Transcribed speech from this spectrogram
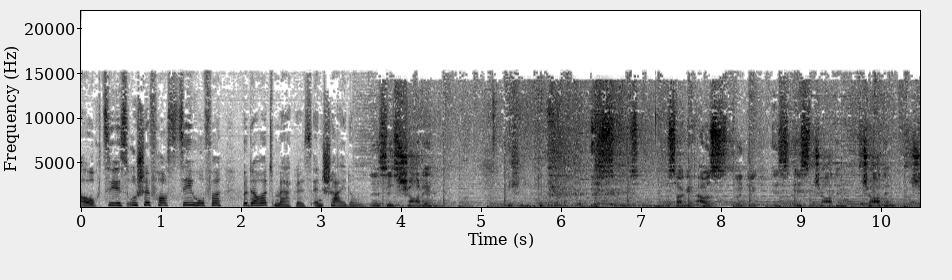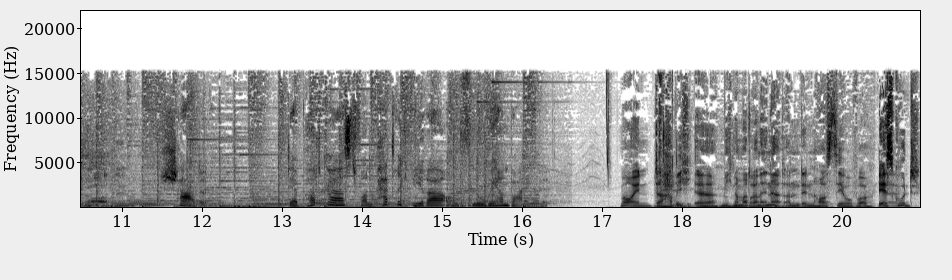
Auch CSU-Chef Horst Seehofer bedauert Merkels Entscheidung. Es ist schade. Ich, ich, sage ausdrücklich, es ist schade, schade, schade. Schade. Der Podcast von Patrick Wierer und Florian Barnikel. Moin. Da habe ich äh, mich nochmal dran erinnert an den Horst Seehofer. Der ist gut.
